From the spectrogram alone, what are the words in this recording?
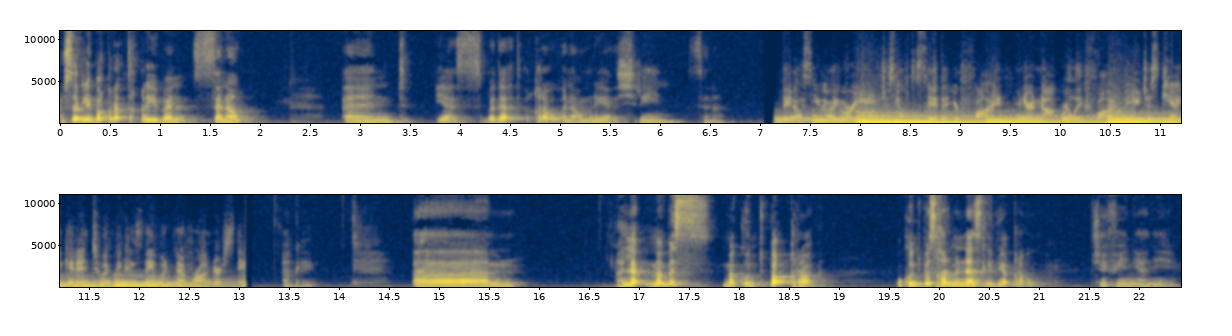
وصار لي بقرأ تقريبا سنة. And yes بدأت أقرأ وأنا عمري عشرين سنة. They ask you how you are, you just have to say that you're fine when you're not really fine, but you just can't get into it because they would never understand. أوكي أم... هلا ما بس ما كنت بقرأ وكنت بسخر من الناس اللي بيقرأوا. شايفين يعني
